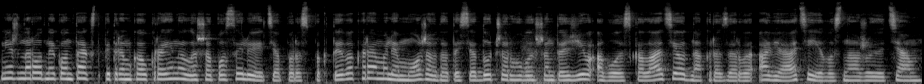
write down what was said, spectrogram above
Міжнародний контекст підтримка України лише посилюється. Перспектива Кремля може вдатися до чергових шантажів або ескалації, однак резерви авіації виснажуються.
